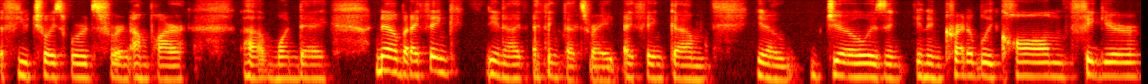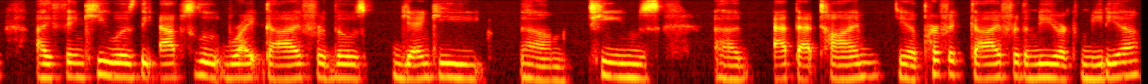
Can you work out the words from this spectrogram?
a few choice words for an umpire uh, one day. No, but I think you know, I, I think that's right. I think um, you know Joe is an, an incredibly calm figure. I think he was the absolute right guy for those Yankee um, teams uh, at that time. You know, perfect guy for the New York media.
